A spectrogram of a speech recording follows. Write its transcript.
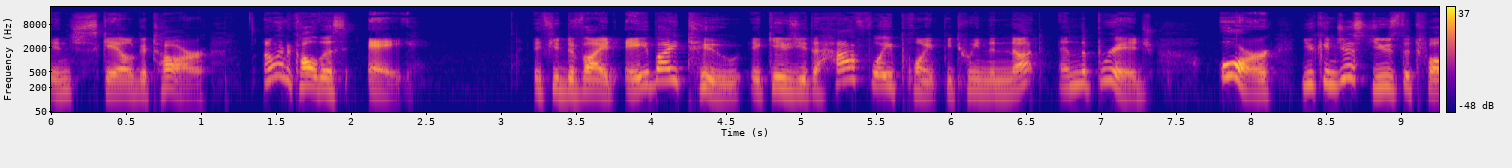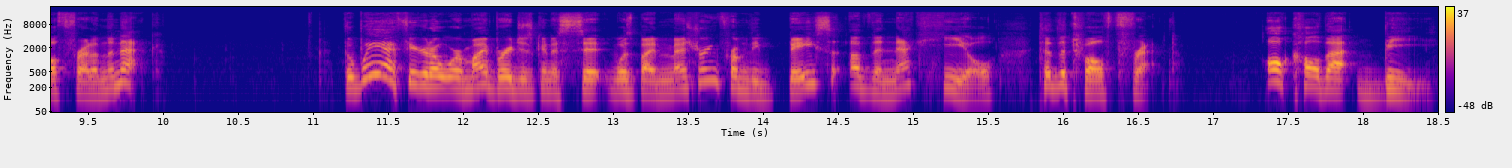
inch scale guitar. I'm going to call this A. If you divide A by 2, it gives you the halfway point between the nut and the bridge, or you can just use the 12th fret on the neck. The way I figured out where my bridge is going to sit was by measuring from the base of the neck heel to the 12th fret. I'll call that B.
